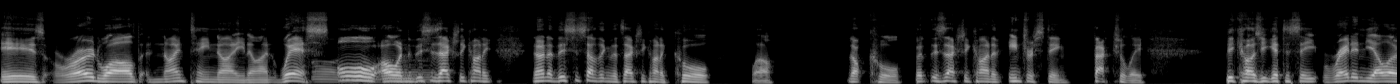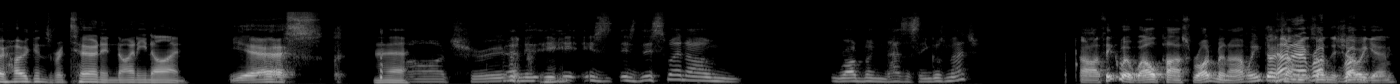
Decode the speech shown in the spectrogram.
is Road Wild 1999. Wes. Oh, Oh, oh, and this is actually kind of no, no. This is something that's actually kind of cool. Well, not cool, but this is actually kind of interesting factually because you get to see red and yellow Hogan's return in '99. yes. Yeah. Oh, true. And i- i- i- is is this when um Rodman has a singles match? Oh, I think we're well past Rodman, aren't we? Don't No, tell no, me he's Rod- on the show Rod- again.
